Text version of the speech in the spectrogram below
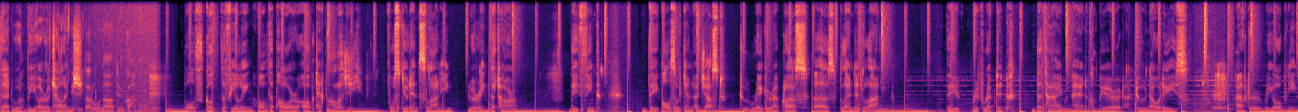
That would be our challenge. Both got the feeling of the power of technology for students learning during the term. They think they also can adjust to regular class as blended learning. They reflected the time and compared to nowadays. After reopening,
